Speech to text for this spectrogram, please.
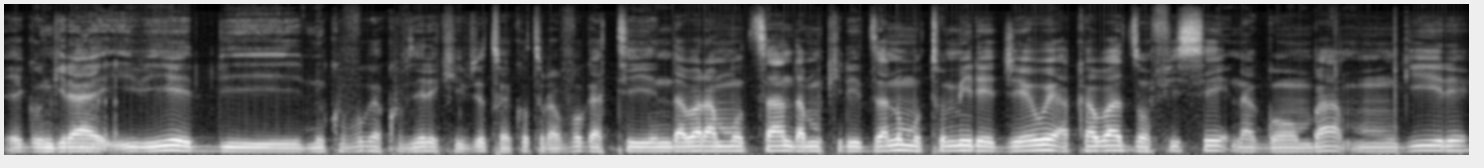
yego ngira ibiyedi ni ukuvuga ku byerekeye ibyo twari ko turavuga ati ndabaramutsa ndamukiriza n'umutumire jewe akabazo mfise nagomba mbwire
